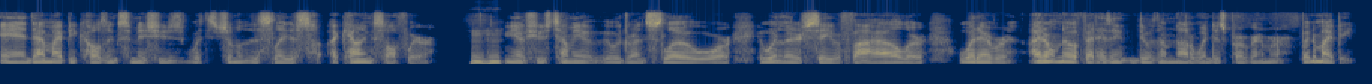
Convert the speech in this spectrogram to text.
and that might be causing some issues with some of this latest accounting software. Mm-hmm. You know, she was telling me it, would run slow or it wouldn't let her save a file or whatever. I don't know if that has anything to do with it. I'm not a Windows programmer, but it might be.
